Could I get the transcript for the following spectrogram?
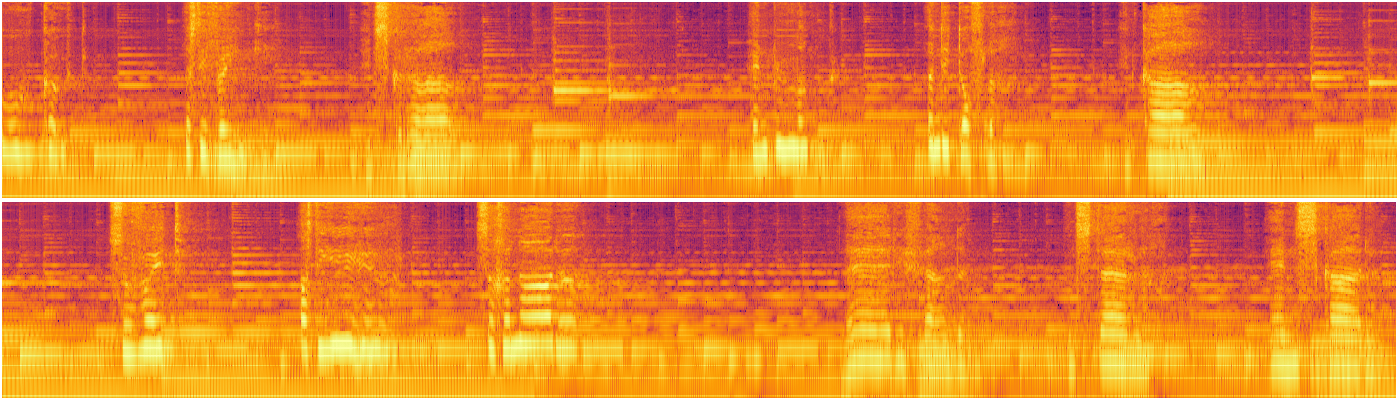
Hoe koud is die windjie en skraal. En blank in die doflig en kaal. So wyd as die Heer se genade. Lê die velde in sterlig en skade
